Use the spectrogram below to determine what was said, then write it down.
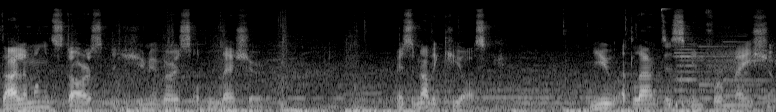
Style among the stars, a universe of leisure. Here's another kiosk. New Atlantis information.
